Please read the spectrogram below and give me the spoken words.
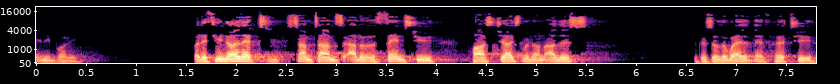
anybody. But if you know that sometimes out of offense you pass judgment on others, because of the way that they've hurt you,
